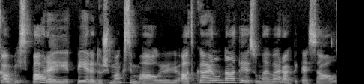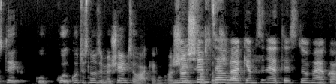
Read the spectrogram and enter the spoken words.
kā vispārēji ir pieraduši maksimāli atkailināties un lai vairāk tikai saules tiek. Ko, ko tas nozīmē šiem cilvēkiem? No šiem cilvēkiem, ziniet, es domāju, ka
